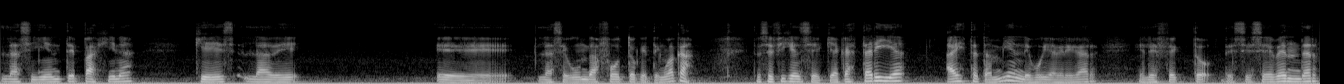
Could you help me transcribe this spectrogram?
la siguiente página, que es la de eh, la segunda foto que tengo acá. Entonces fíjense que acá estaría a esta también le voy a agregar el efecto de CC Bender.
